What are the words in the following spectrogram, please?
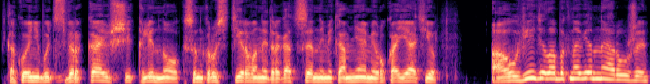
Какой-нибудь сверкающий клинок с инкрустированной драгоценными камнями рукоятью, а увидел обыкновенное оружие,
